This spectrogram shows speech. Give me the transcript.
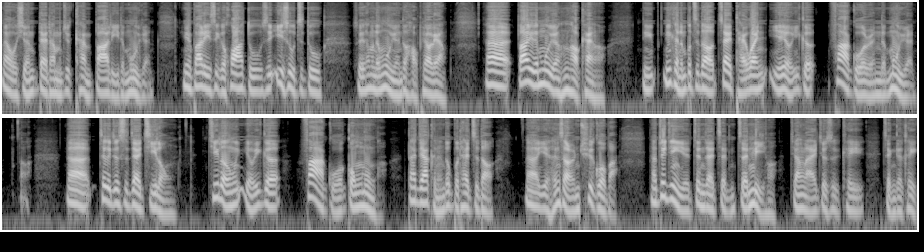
那我喜欢带他们去看巴黎的墓园，因为巴黎是一个花都，是艺术之都，所以他们的墓园都好漂亮。那巴黎的墓园很好看啊，你你可能不知道，在台湾也有一个法国人的墓园啊，那这个就是在基隆，基隆有一个法国公墓啊，大家可能都不太知道，那也很少人去过吧？那最近也正在整整理哈。将来就是可以整个可以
